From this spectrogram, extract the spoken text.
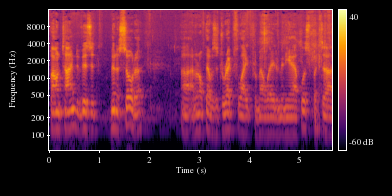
found time to visit Minnesota. Uh, I don't know if that was a direct flight from LA to Minneapolis, but uh,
